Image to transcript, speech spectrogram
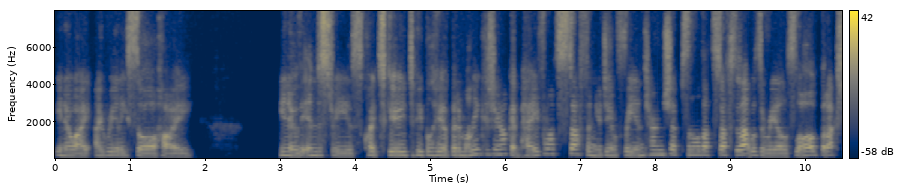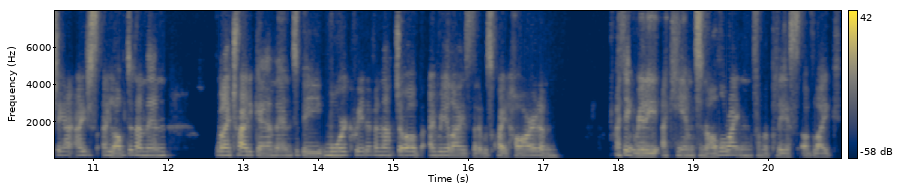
you know, I, I really saw how you know the industry is quite skewed to people who have a bit of money because you're not getting paid for lots of stuff and you're doing free internships and all that stuff so that was a real slog but actually I, I, just i loved it and then when i tried again then to be more creative in that job i realized that it was quite hard and i think really i came to novel writing from a place of like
